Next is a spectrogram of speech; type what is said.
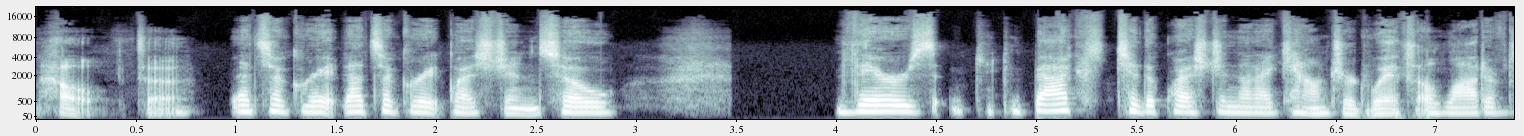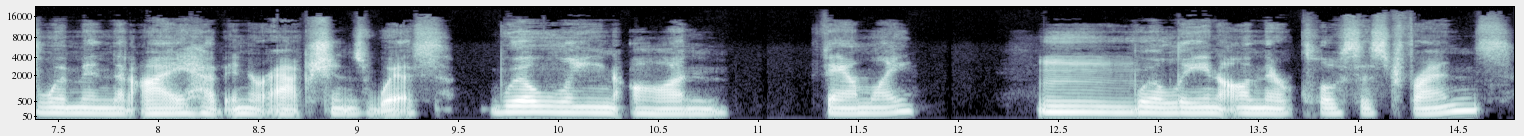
help to that's a great that's a great question so there's back to the question that I countered with a lot of women that I have interactions with will lean on family, Mm, will lean on their closest friends,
